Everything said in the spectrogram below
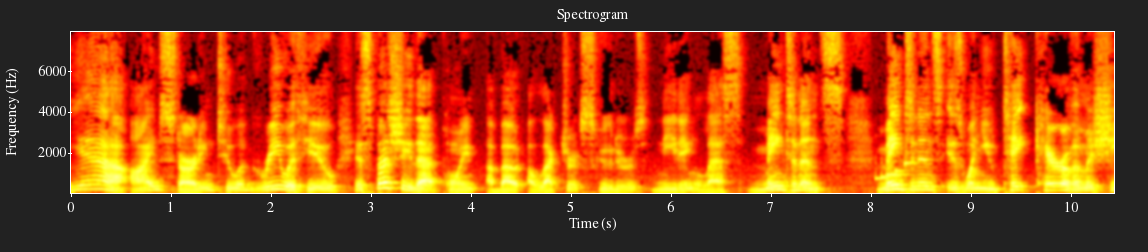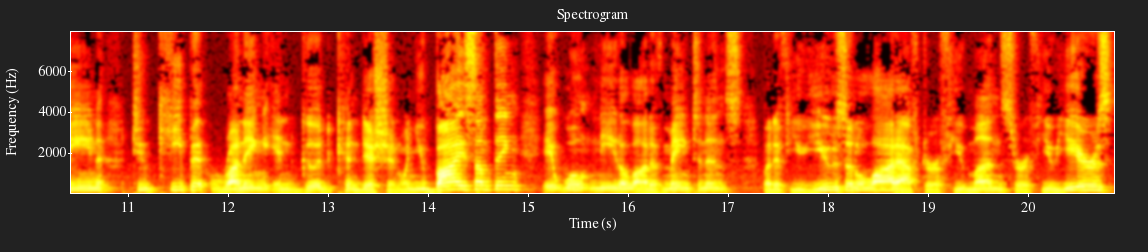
Yeah, I'm starting to agree with you, especially that point about electric scooters needing less maintenance. Maintenance is when you take care of a machine to keep it running in good condition. When you buy something, it won't need a lot of maintenance, but if you use it a lot after a few months or a few years,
